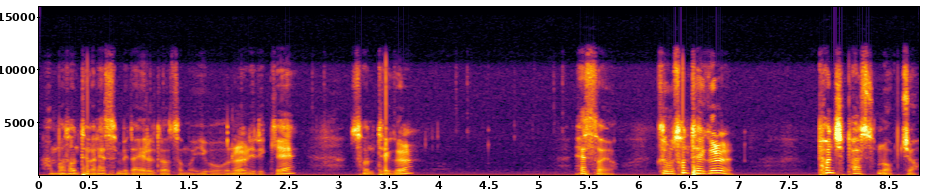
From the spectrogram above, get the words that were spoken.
한번 선택을 했습니다. 예를 들어서 뭐 이 부분을 이렇게 선택을 했어요. 그럼 선택을 편집할 수는 없죠.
